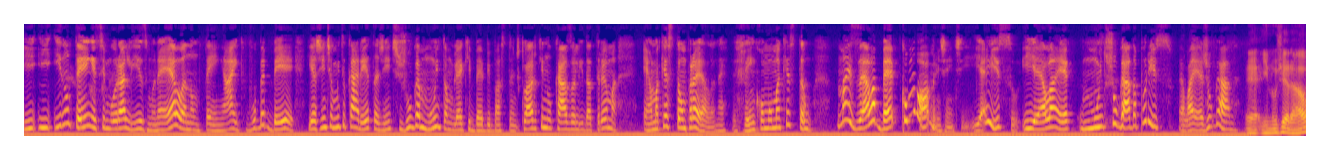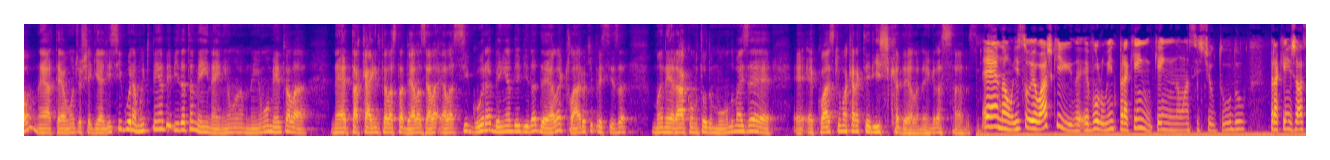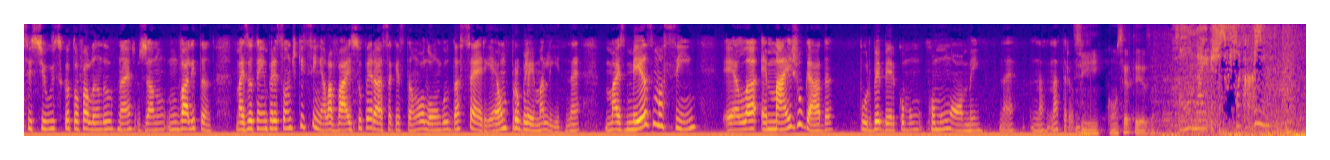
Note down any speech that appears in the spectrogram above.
E, e, e, não tem esse moralismo, né? Ela não tem, ai, vou beber. E a gente é muito careta, a gente julga muito a mulher que bebe bastante. Claro que no caso ali da trama é uma questão para ela, né? Vem como uma questão. Mas ela bebe como homem, gente. E é isso. E ela é muito julgada por isso. Ela é julgada. É, e no geral, né, até onde eu cheguei ali, segura muito bem a bebida também, né? Em nenhum, nenhum momento ela né, tá caindo pelas tabelas, ela, ela segura bem a bebida dela. Claro que precisa maneirar como todo mundo, mas é, é, é quase que uma característica dela, né? Engraçado. Assim. É, não, isso eu acho que evoluindo, para quem, quem não assistiu tudo, para quem já assistiu, isso que eu tô falando, né, já não, não, vale tanto. Mas eu tenho a impressão de que sim, ela vai superar essa questão ao longo da série. É um problema ali, né? Mas mesmo assim, ela é mais julgada por beber como um, como um homem, né? Na, na trama. Sim, com certeza. All night just flickers.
